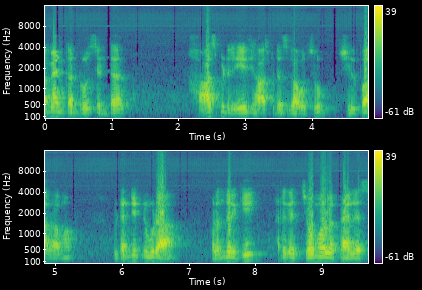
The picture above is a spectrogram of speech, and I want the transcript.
command control centre hospital ఏజ్ హాస్పిటల్స్ కావచ్చు శిల్పారామం వీటన్నిటిని కూడా వాళ్ళందరికీ అలాగే చౌమౌల ప్యాలెస్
